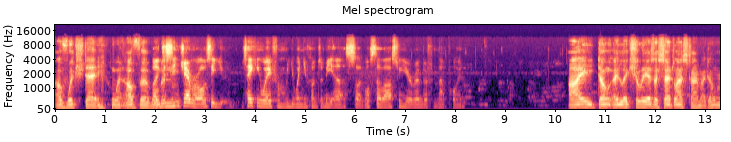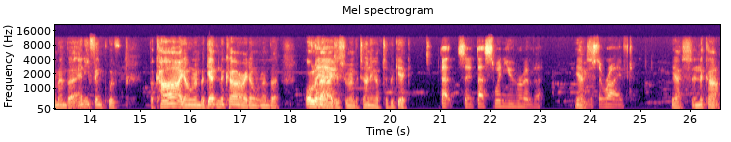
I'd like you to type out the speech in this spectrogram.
Of which day? When, of the Like woman? just in general, obviously you, taking away from when you when you've come to meet us. Like what's the last thing you remember from that point? I don't. I literally, as I said last time, I don't remember anything with the car. I don't remember getting the car. I don't remember all of I that. I just remember turning up to the gig. That so that's when you remember. You Yes, just arrived. yes, in the car.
